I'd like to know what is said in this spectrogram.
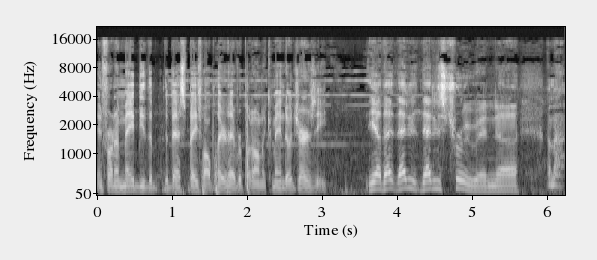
in front of maybe the, the best baseball player to ever put on a Commando jersey. Yeah, that that is that is true, and uh, I,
